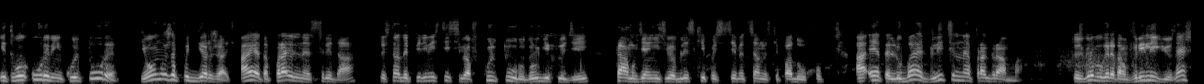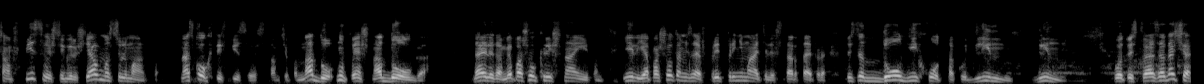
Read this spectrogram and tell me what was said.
и твой уровень культуры, его нужно поддержать. А это правильная среда, то есть надо перевести себя в культуру других людей, там, где они тебе близки по системе ценностей, по духу. А это любая длительная программа. То есть, грубо говоря, там в религию, знаешь, там вписываешься и говоришь, я в мусульманство. Насколько ты вписываешься? Там, типа, надолго, ну, понимаешь, надолго. Да, или там, я пошел кришнаитом, или я пошел, там, не знаю, в предприниматели, в стартапера. То есть это долгий ход такой, длинный, длинный. Вот, то есть твоя задача,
